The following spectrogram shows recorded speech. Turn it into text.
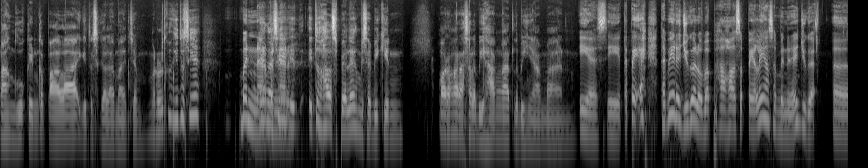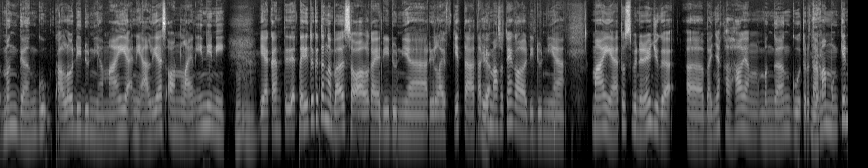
nganggukin kepala gitu segala macam. Menurutku gitu sih ya. Benar Ya sih? benar It- Itu hal sepele yang bisa bikin orang ngerasa lebih hangat, lebih nyaman. Iya sih, tapi eh tapi ada juga loh bab hal-hal sepele yang sebenarnya juga eh, mengganggu kalau di dunia maya nih alias online ini nih. Ya kan tadi itu kita ngebahas soal kayak di dunia real life kita, tapi Ya. maksudnya kalau di dunia maya tuh sebenarnya juga eh, banyak hal-hal yang mengganggu terutama mungkin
